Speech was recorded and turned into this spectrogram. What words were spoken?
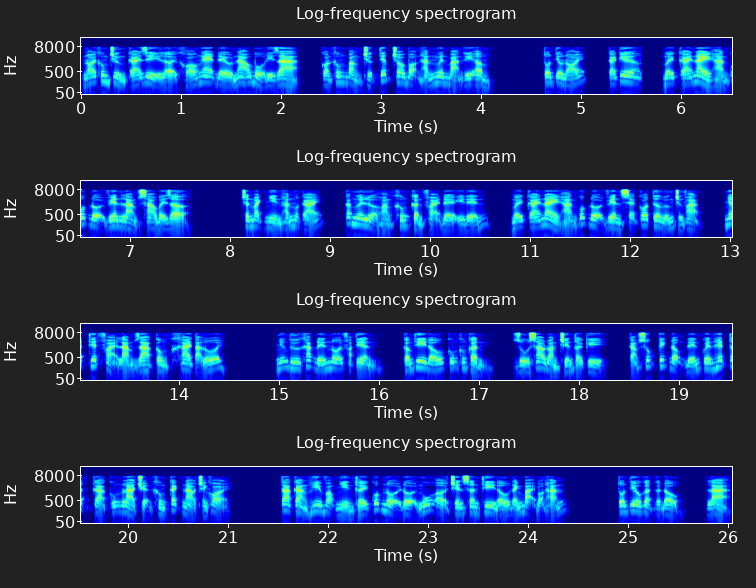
nói không chừng cái gì lời khó nghe đều não bổ đi ra còn không bằng trực tiếp cho bọn hắn nguyên bản ghi âm. Tôn tiêu nói cái kia mấy cái này hàn quốc đội viên làm sao bây giờ? Trần mạch nhìn hắn một cái các ngươi lửa hoàng không cần phải để ý đến mấy cái này hàn quốc đội viên sẽ có tương ứng trừng phạt nhất thiết phải làm ra công khai tạ lỗi. Những thứ khác đến nỗi phạt tiền cấm thi đấu cũng không cần dù sao đoàn chiến thời kỳ cảm xúc kích động đến quên hết tất cả cũng là chuyện không cách nào tránh khỏi ta càng hy vọng nhìn thấy quốc nội đội ngũ ở trên sân thi đấu đánh bại bọn hắn. Tôn tiêu gật gật đầu, là,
